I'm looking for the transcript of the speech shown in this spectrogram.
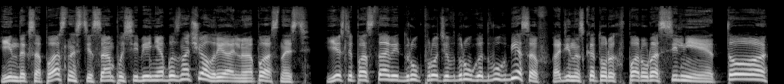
индекс опасности сам по себе не обозначал реальную опасность. Если поставить друг против друга двух бесов, один из которых в пару раз сильнее, то...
